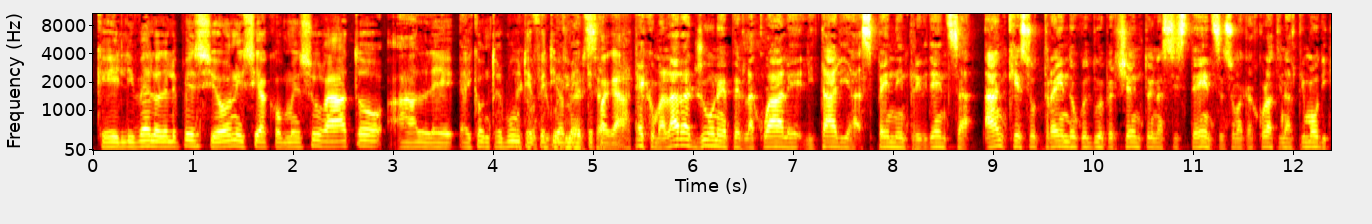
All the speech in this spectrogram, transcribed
che il livello delle pensioni sia commensurato alle, ai contributi, ai effettivamente pagati. Ecco, ma la ragione per la quale l'Italia spende in previdenza, anche sottraendo quel 2% in assistenza, insomma calcolato in altri modi,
